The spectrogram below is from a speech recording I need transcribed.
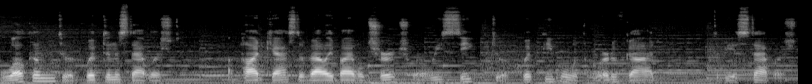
Welcome to Equipped and Established, a podcast of Valley Bible Church where we seek to equip people with the Word of God to be established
